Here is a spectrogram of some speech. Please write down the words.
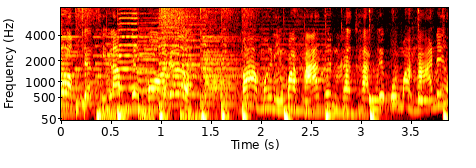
อบจังสิรับเด้อพอเด้อมามือนี่มาหาเงินคักๆเด้อบ่มาหาเนี่ย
